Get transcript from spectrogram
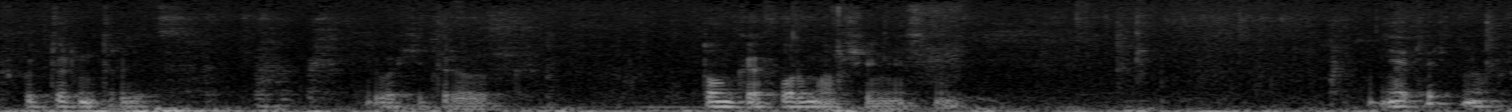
в культурную традицию. Его хитрая улыбка. Тонкая форма общения с ним. Не ответил на вопрос?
